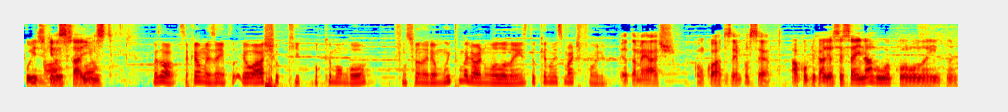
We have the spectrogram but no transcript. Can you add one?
Por isso que não Nossa, saiu. bosta. Mas ó, você quer um exemplo? Eu acho que Pokémon GO funcionaria muito melhor no HoloLens do que no smartphone. Eu também acho. Concordo 100%. Ah, o complicado ia ser sair na rua com o HoloLens, né?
